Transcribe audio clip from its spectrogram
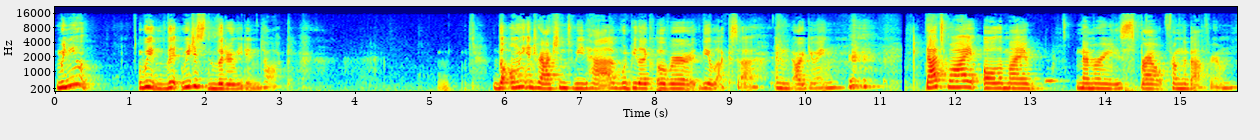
When you we li- we just literally didn't talk. The only interactions we'd have would be like over the Alexa and arguing. That's why all of my memories sprout from the bathroom.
